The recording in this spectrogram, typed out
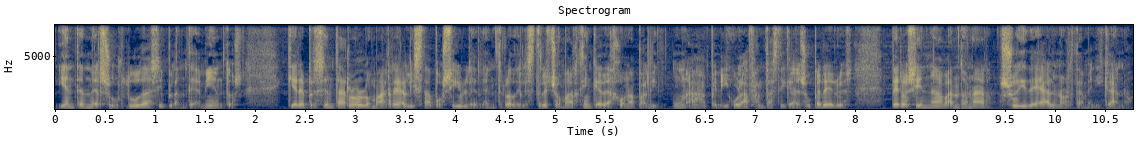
y entender sus dudas y planteamientos. Quiere presentarlo lo más realista posible dentro del estrecho margen que deja una, película fantástica de superhéroes, pero sin abandonar su ideal norteamericano,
